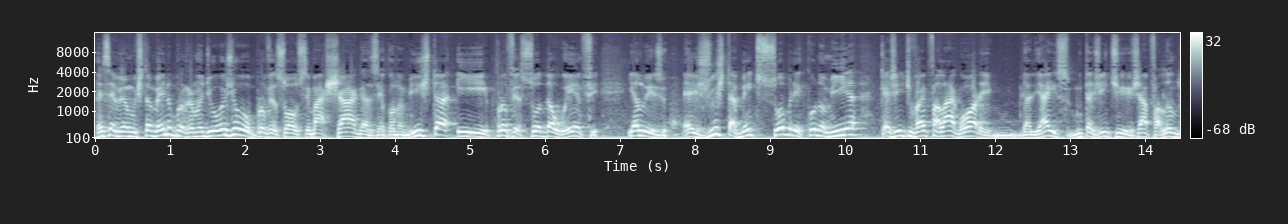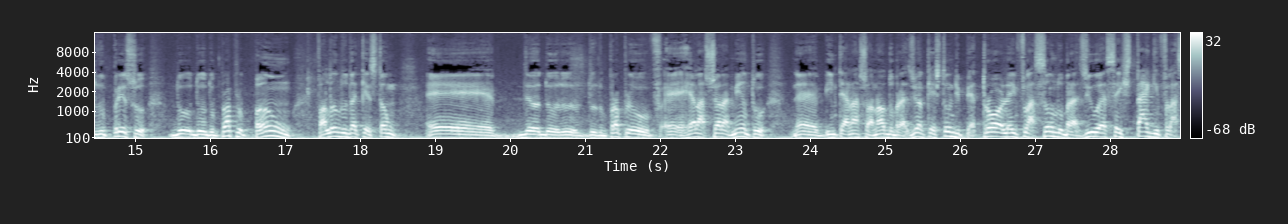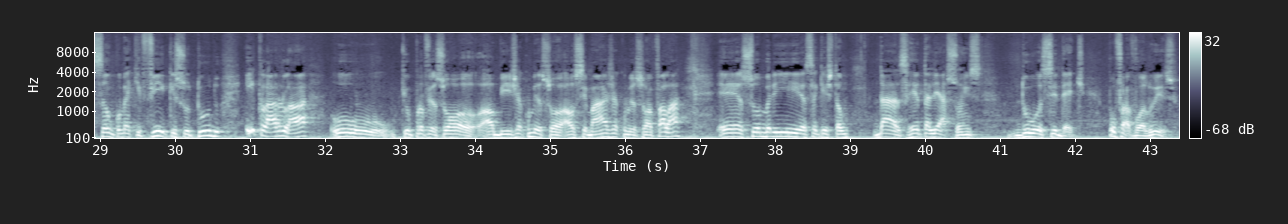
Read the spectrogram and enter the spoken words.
Recebemos também no programa de hoje o professor Alcimar Chagas, economista e professor da UENF. E Aloysio, é justamente sobre economia que a gente vai falar agora. E, aliás, muita gente já falando do preço do, do, do próprio pão, falando da questão é, do, do, do, do, próprio é, relacionamento né, internacional do Brasil, a questão de petróleo, a inflação do Brasil, essa estagflação, como é que fica, isso tudo. E claro, lá o que o professor Albi já começou, Alcimar já começou a falar é, sobre essa questão das retaliações do Ocidente. Por favor, Luiz.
